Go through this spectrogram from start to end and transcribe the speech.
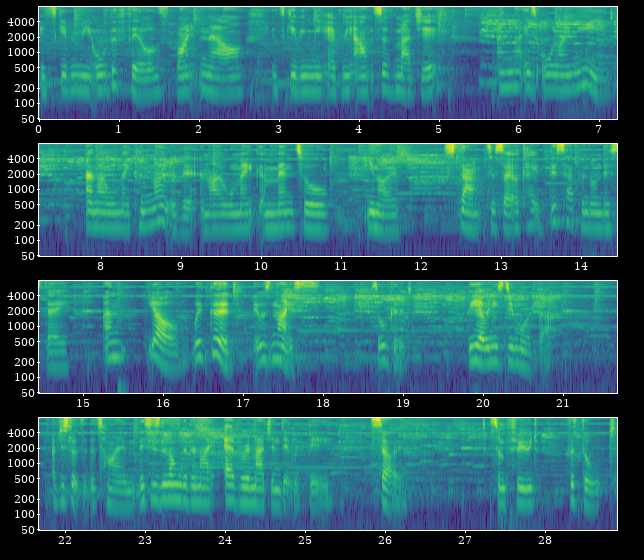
it's giving me all the feels. Right now, it's giving me every ounce of magic. And that is all I need and I will make a note of it and I will make a mental, you know, stamp to say, okay, this happened on this day, and yo, we're good. It was nice. It's all good. But yeah, we need to do more of that. I've just looked at the time. This is longer than I ever imagined it would be. So, some food for thought.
